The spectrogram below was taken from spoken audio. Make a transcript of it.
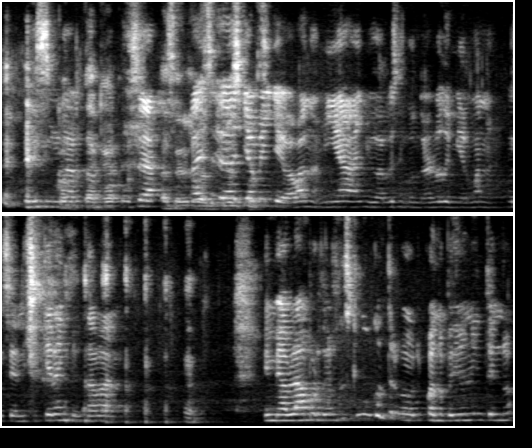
disimular tampoco. O sea, hacer a esa edad ya me llevaban a mí a ayudarles a encontrar lo de mi hermana. O sea, ni siquiera intentaban. Y me hablaban por teléfono. Es que no encontré. Cuando pedí un Nintendo,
